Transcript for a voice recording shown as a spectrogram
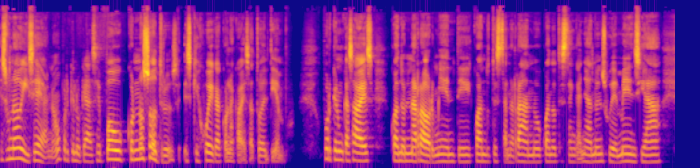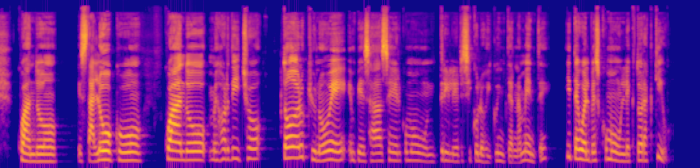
es una odisea, ¿no? Porque lo que hace Poe con nosotros es que juega con la cabeza todo el tiempo porque nunca sabes cuándo el narrador miente, cuándo te está narrando, cuándo te está engañando en su demencia, cuándo está loco, cuando, mejor dicho, todo lo que uno ve empieza a ser como un thriller psicológico internamente y te vuelves como un lector activo.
